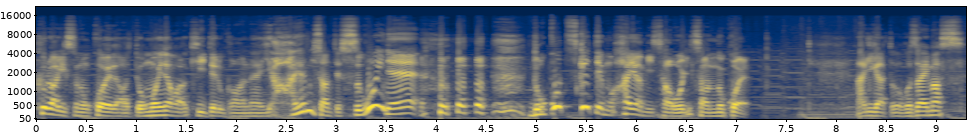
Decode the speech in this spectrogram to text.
クラリスの声だって思いながら聞いてるからね。いや、早見さんってすごいね。どこつけても早見沙織さんの声。ありがとうございます。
